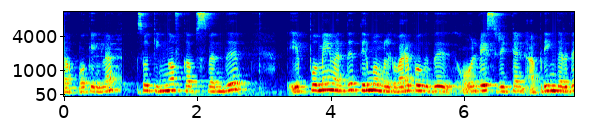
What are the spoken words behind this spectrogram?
தான். ஓகேங்களா ஸோ கிங் ஆஃப் கப்ஸ் வந்து எப்போவுமே வந்து திரும்ப உங்களுக்கு வரப்போகுது ஆல்வேஸ் ரிட்டன் அப்படிங்கிறத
